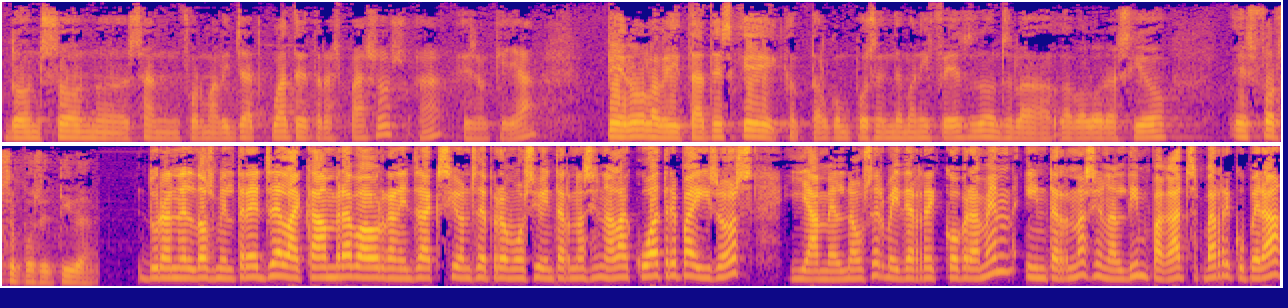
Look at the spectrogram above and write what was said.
doncs eh, s'han formalitzat quatre traspassos eh, és el que hi ha però la veritat és que tal com posen de manifest doncs la, la valoració és força positiva Durant el 2013, la Cambra va organitzar accions de promoció internacional a quatre països i amb el nou servei de recobrament internacional d'impagats va recuperar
